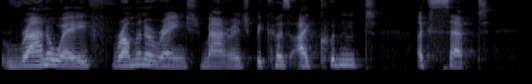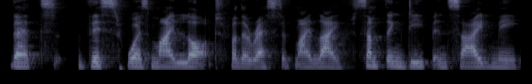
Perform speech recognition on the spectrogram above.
ran away from an arranged marriage because I couldn't accept that this was my lot for the rest of my life. Something deep inside me,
